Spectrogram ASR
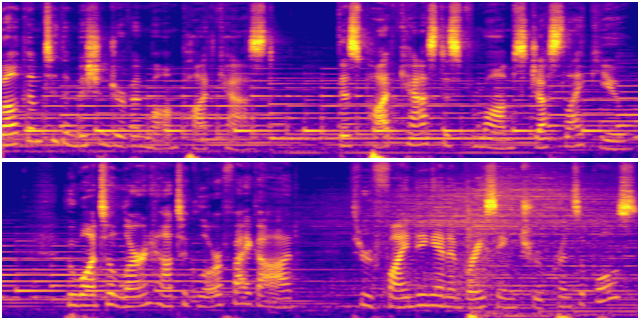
Welcome to the Mission Driven Mom Podcast. This podcast is for moms just like you who want to learn how to glorify God through finding and embracing true principles,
